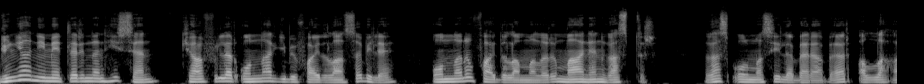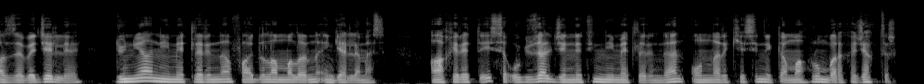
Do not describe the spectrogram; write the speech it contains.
Dünya nimetlerinden hissen kafirler onlar gibi faydalansa bile onların faydalanmaları manen gasptır. Gasp olmasıyla beraber Allah Azze ve Celle dünya nimetlerinden faydalanmalarını engellemez. Ahirette ise o güzel cennetin nimetlerinden onları kesinlikle mahrum bırakacaktır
